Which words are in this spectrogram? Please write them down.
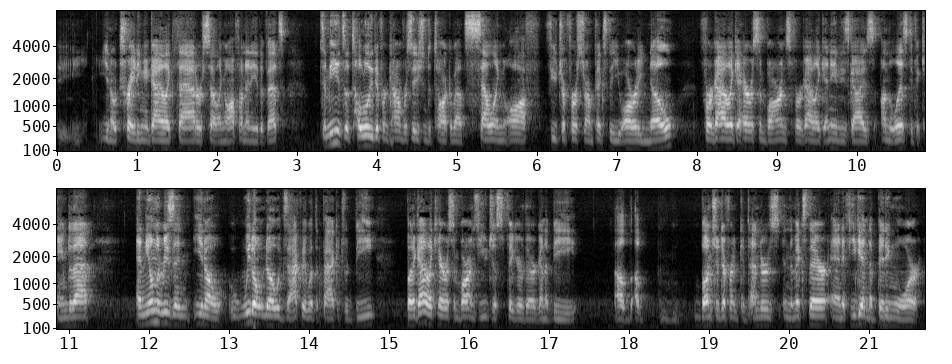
you know trading a guy like that or selling off on any of the vets. To me, it's a totally different conversation to talk about selling off future first round picks that you already know for a guy like a Harrison Barnes, for a guy like any of these guys on the list, if it came to that. And the only reason, you know, we don't know exactly what the package would be, but a guy like Harrison Barnes, you just figure there are going to be a, a bunch of different contenders in the mix there. And if you get in a bidding war,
